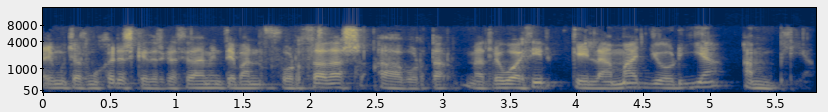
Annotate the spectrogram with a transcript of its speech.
Hay muchas mujeres que desgraciadamente van forzadas a abortar. Me atrevo a decir que la mayoría amplia.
